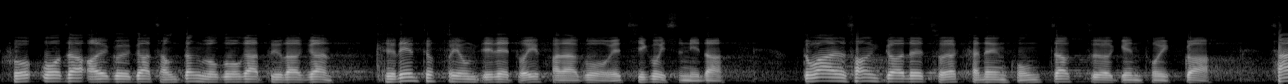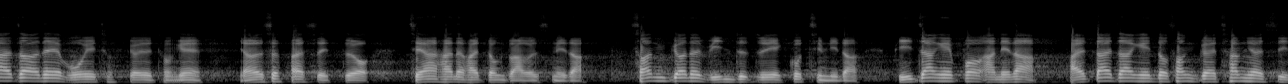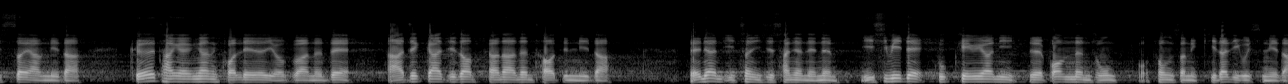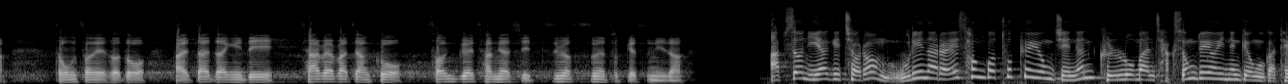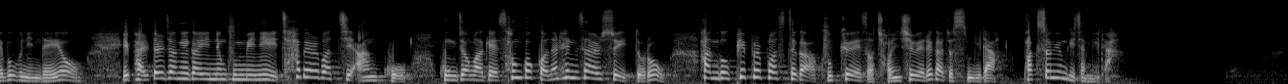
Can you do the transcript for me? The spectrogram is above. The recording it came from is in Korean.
후보자 얼굴과 정당 로고가 들어간 그림 투표 용지를 도입하라고 외치고 있습니다. 또한 선거를 조약하는 공적적인 도입과 사전의 모의 투표를 통해 연습할 수 있도록 제안하는 활동도 하고 있습니다. 선거는 민주주의의 꽃입니다. 비장애뿐 아니라 발달장애도 선거에 참여할 수 있어야 합니다. 그 당연한 권리를 요구하는데 아직까지도 변화는 더딥니다. 내년 2024년에는 22대 국회의원을 뽑는 종- 총선이 기다리고 있습니다. 총선에서도 발달장애인들이 차별받지 않고 선거에 참여할 수 있으면 좋겠습니다. 앞선 이야기처럼 우리나라의 선거 투표용지는 글로만 작성되어 있는 경우가 대부분인데요. 이 발달 장애가 있는 국민이 차별받지 않고 공정하게 선거권을 행사할 수 있도록 한국 피플퍼스트가 국회에서 전시회를 가졌습니다. 박성윤 기자입니다.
